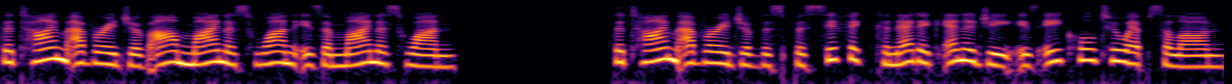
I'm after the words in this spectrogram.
the time average of r-1 is a minus 1. The time average of the specific kinetic energy is equal to epsilon.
